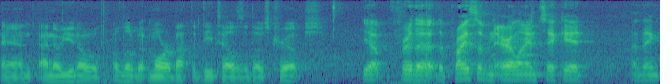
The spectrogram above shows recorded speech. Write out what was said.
And I know you know a little bit more about the details of those trips. Yep, for the the price of an airline ticket, I think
